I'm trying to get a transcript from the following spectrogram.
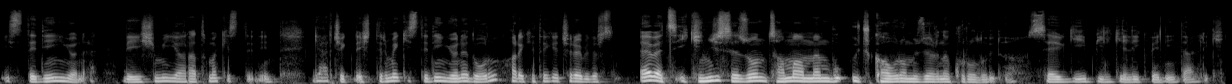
istediğin yöne değişimi yaratmak istediğin, gerçekleştirmek istediğin yöne doğru harekete geçirebilirsin. Evet, ikinci sezon tamamen bu üç kavram üzerine kuruluydu. Sevgi, bilgelik ve liderlik.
